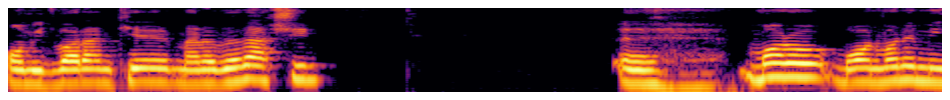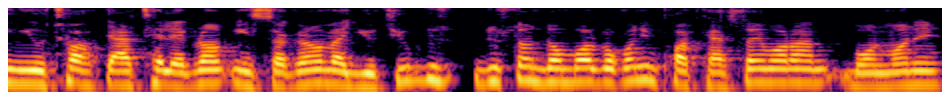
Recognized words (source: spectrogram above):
امیدوارم که منو ببخشید ما رو به عنوان مینیو Talk در تلگرام اینستاگرام و یوتیوب دوستان دنبال بکنیم. پادکست های ما رو هم به عنوان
